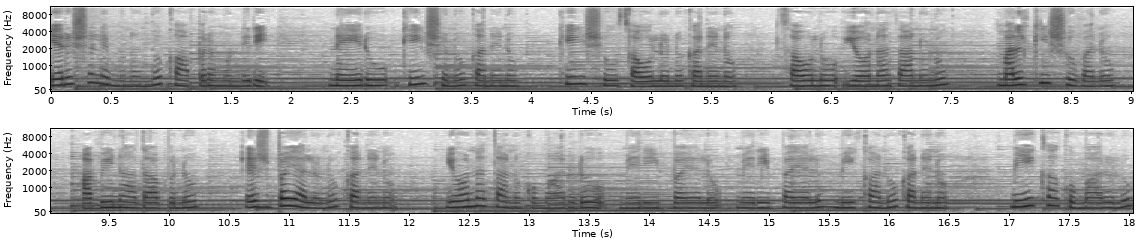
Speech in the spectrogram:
ఎరుషలేమునందు కాపురముండిరి. నేరు కీషును కనెను. మల్కీషు సౌలును కనెను సౌలు యోనతానును మల్కీషువను అభినాదాబును ఎష్బయలును కనెను. యోనతాను కుమారుడు మెరీబయలు మెరీబయలు మీకాను కనెను. మీకా కుమారులు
